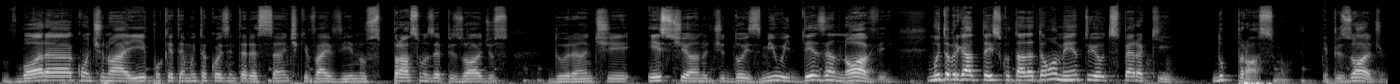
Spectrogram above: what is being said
Bora continuar aí, porque tem muita coisa interessante que vai vir nos próximos episódios durante este ano de 2019. Muito obrigado por ter escutado até o momento e eu te espero aqui no próximo episódio.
